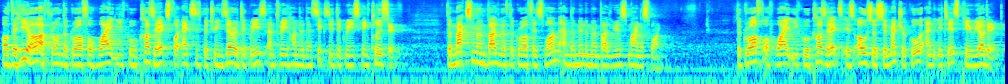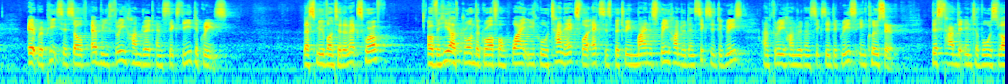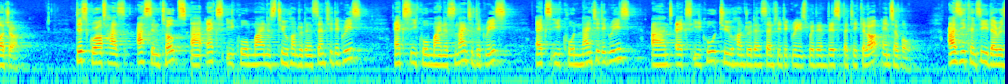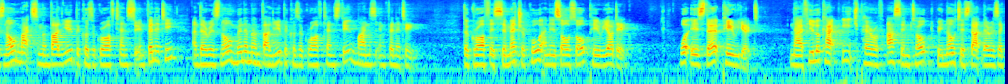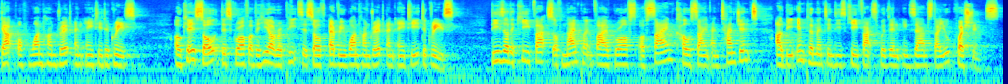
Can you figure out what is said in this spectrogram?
Over here, I've drawn the graph of y equals cos x for x is between 0 degrees and 360 degrees inclusive. The maximum value of the graph is 1 and the minimum value is minus 1. The graph of y equals cos x is also symmetrical and it is periodic. It repeats itself every 360 degrees. Let's move on to the next graph. Over here, I've drawn the graph of y equal tan x for x is between minus 360 degrees and 360 degrees inclusive. This time the interval is larger. This graph has asymptotes at x equal minus 270 degrees, x equal minus 90 degrees, x equal 90 degrees, and x equal 270 degrees within this particular interval. As you can see, there is no maximum value because the graph tends to infinity, and there is no minimum value because the graph tends to minus infinity. The graph is symmetrical and is also periodic. What is the period? Now, if you look at each pair of asymptote, we notice that there is a gap of 180 degrees. Okay, so this graph over here repeats itself every 180 degrees. These are the key facts of 9.5 graphs of sine, cosine, and tangent. I'll be implementing these key facts within exam style questions.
